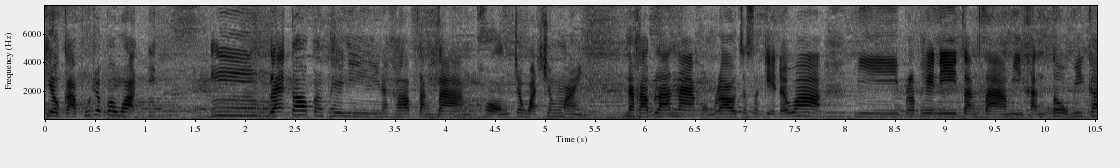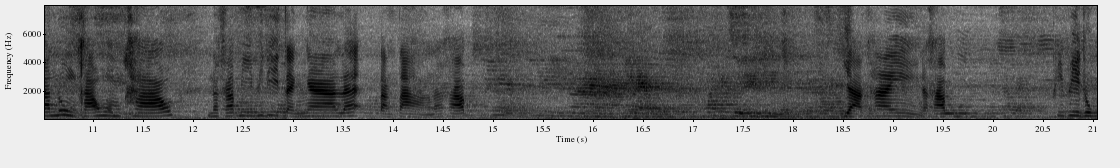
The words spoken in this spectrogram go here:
เกี่ยวกับพุทธประวัติและก็ประเพณีนะครับต่างๆของจังหวัดเชียงใหม่นะครับล้านนาของเราจะสังเกตได้ว่ามีประเพณีต่างๆ มีขันโตก มีการนุ่งขาวห่มขาวนะครับ มีพิธีแต่งงานและต่างๆนะครับ อยากให้นะครับพี่ๆทุก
